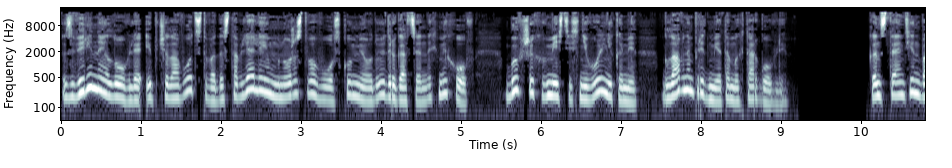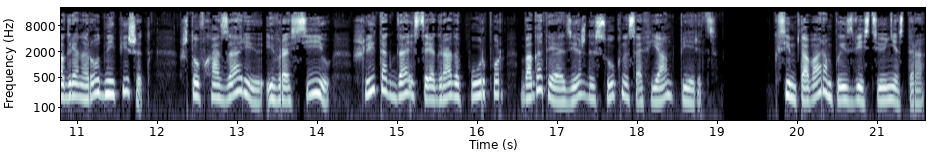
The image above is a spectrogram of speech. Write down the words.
Звериная ловля и пчеловодство доставляли им множество воску, меду и драгоценных мехов, бывших вместе с невольниками главным предметом их торговли. Константин Багрянородный пишет, что в Хазарию и в Россию шли тогда из Царяграда пурпур, богатые одежды, сукна, софьян, перец. К сим товарам, по известию Нестора,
